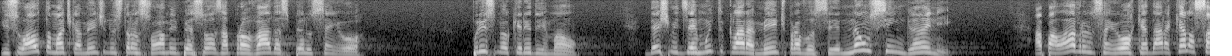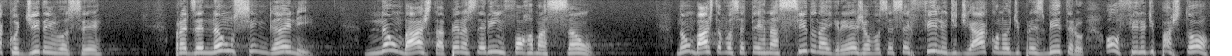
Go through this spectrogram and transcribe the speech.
isso automaticamente nos transforma em pessoas aprovadas pelo Senhor. Por isso, meu querido irmão, deixe-me dizer muito claramente para você: não se engane. A palavra do Senhor quer dar aquela sacudida em você, para dizer: não se engane. Não basta apenas ter informação. Não basta você ter nascido na igreja, ou você ser filho de diácono ou de presbítero, ou filho de pastor.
